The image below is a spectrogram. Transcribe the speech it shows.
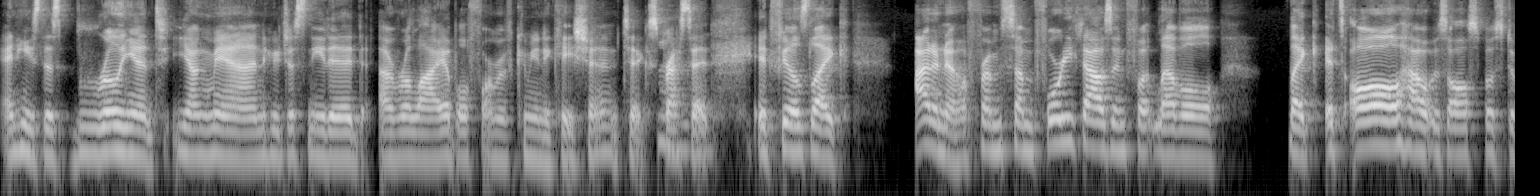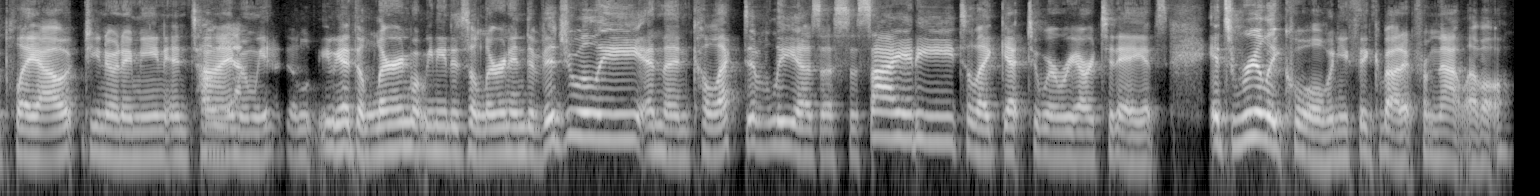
And he's this brilliant young man who just needed a reliable form of communication to express mm-hmm. it. It feels like i don't know from some 40,000 foot level like it's all how it was all supposed to play out do you know what i mean in oh, time oh, yeah. and we had to we had to learn what we needed to learn individually and then collectively as a society to like get to where we are today it's it's really cool when you think about it from that level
